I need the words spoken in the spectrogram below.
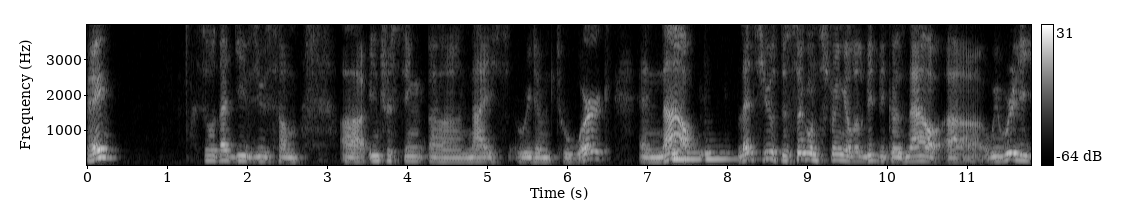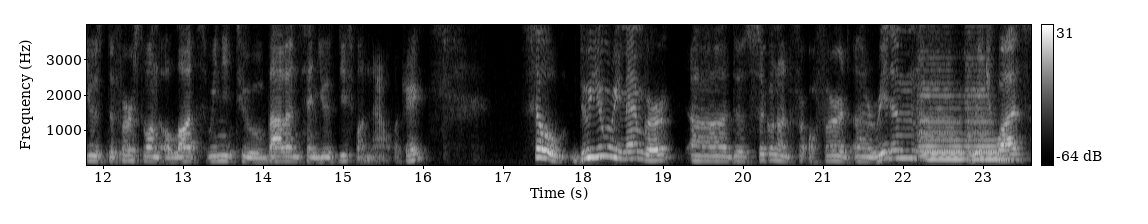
okay? So that gives you some uh, interesting uh, nice rhythm to work. And now let's use the second string a little bit because now uh, we really used the first one a lot. We need to balance and use this one now okay? So, do you remember uh, the second or third uh, rhythm, which was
